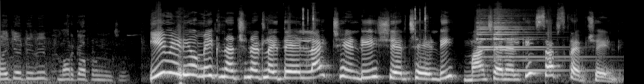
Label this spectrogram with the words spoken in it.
YK TV Markapuram నుంచి. ఈ వీడియో మీకు నచ్చినట్లయితే లైక్ చేయండి షేర్ చేయండి. మా ఛానల్కి సబ్స్క్రైబ్ చేయండి.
